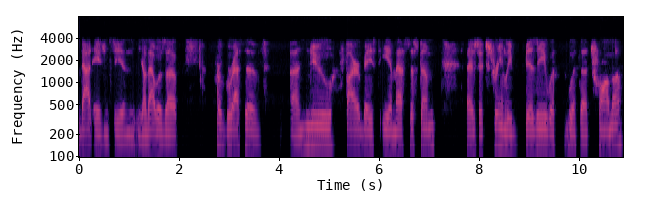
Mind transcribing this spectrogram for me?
that agency, and you know that was a progressive uh, new fire-based EMS system. It was extremely busy with with uh, trauma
